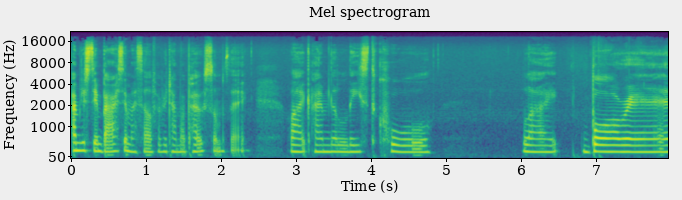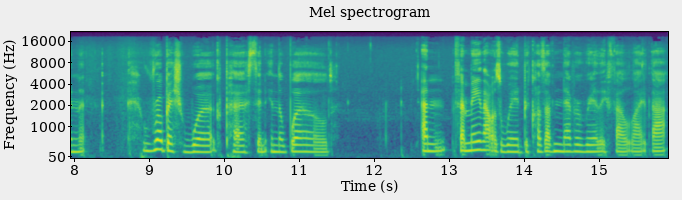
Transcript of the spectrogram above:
I'm just embarrassing myself every time I post something. Like I'm the least cool, like boring, rubbish work person in the world. And for me, that was weird because I've never really felt like that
